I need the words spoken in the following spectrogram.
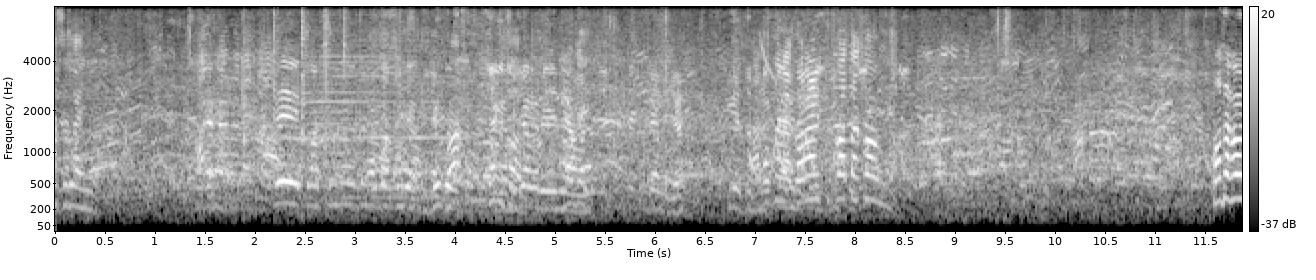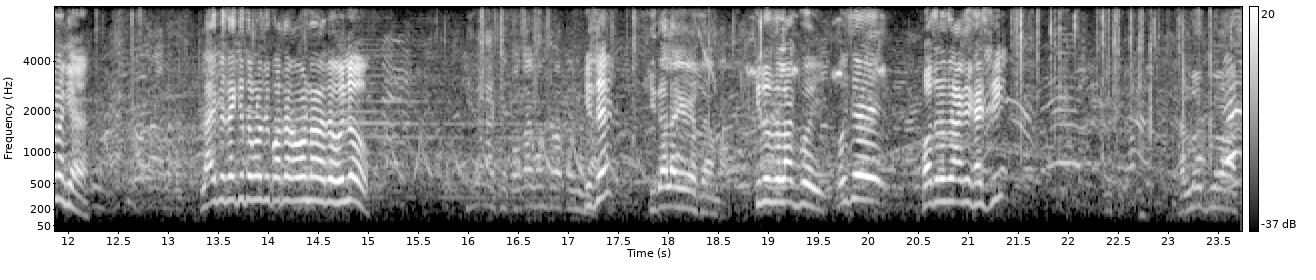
আছে লাইনে? কথা কম কথা কও না কে? লাইভে থাকি তোমরা যে কথা কও না রে হইল। কথা বলতে পারতাম কিসে খিদা লেগে গেছে আমার। কিলো তো লাগবেই। ওই যে হজরতের আগে খাইছি। হ্যালো ভিউয়ার্স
